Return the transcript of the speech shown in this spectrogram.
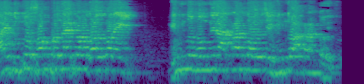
তাই দুটো সম্প্রদায়ের কোনো গল্প নেই। হিন্দু মন্দির আক্রান্ত হয়েছে হিন্দু আক্রান্ত হয়েছে।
